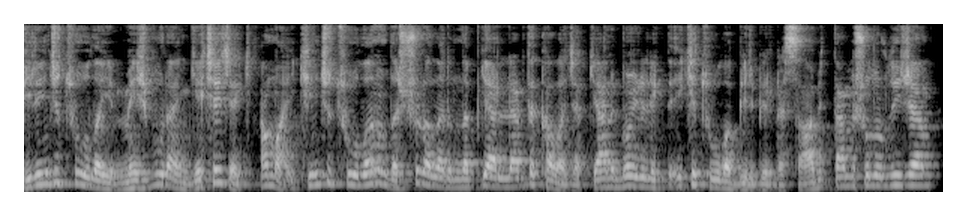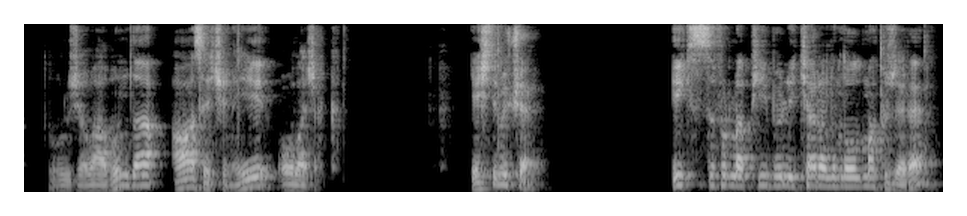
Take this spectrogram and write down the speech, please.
Birinci tuğlayı mecburen geçecek ama ikinci tuğlanın da şuralarında bir yerlerde kalacak. Yani böylelikle iki tuğla birbirine sabitlenmiş olur diyeceğim. Doğru cevabım da A seçeneği olacak. Geçtim 3'e. x 0 ile pi bölü 2 aralığında olmak üzere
